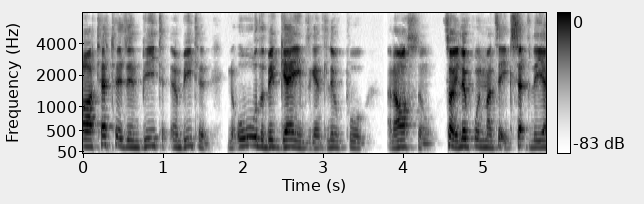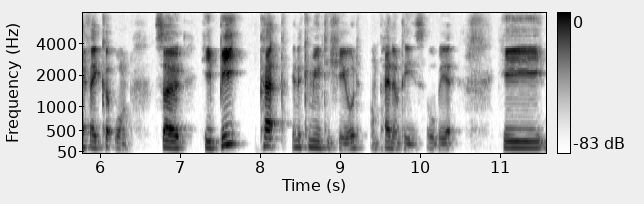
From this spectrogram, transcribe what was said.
Arteta is unbeaten, unbeaten in all the big games against Liverpool and Arsenal. Sorry, Liverpool and Man City, except for the FA Cup one. So he beat Pep in the Community Shield on penalties, albeit. He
